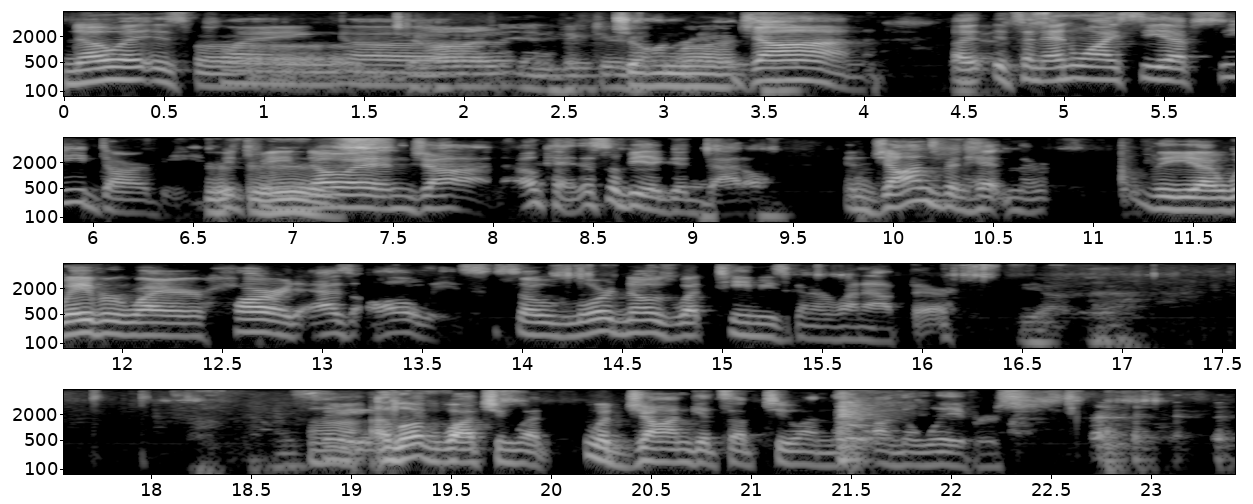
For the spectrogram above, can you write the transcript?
Noah is playing Uh, uh, John and Victor. John Wright. John. Uh, it's an NYCFC derby It between is. Noah and John. Okay, this will be a good battle. And John's been hitting the the uh, waiver wire hard as always. So Lord knows what team he's going to run out there. Yeah. Uh. I love watching what what John gets up to on the on the waivers.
